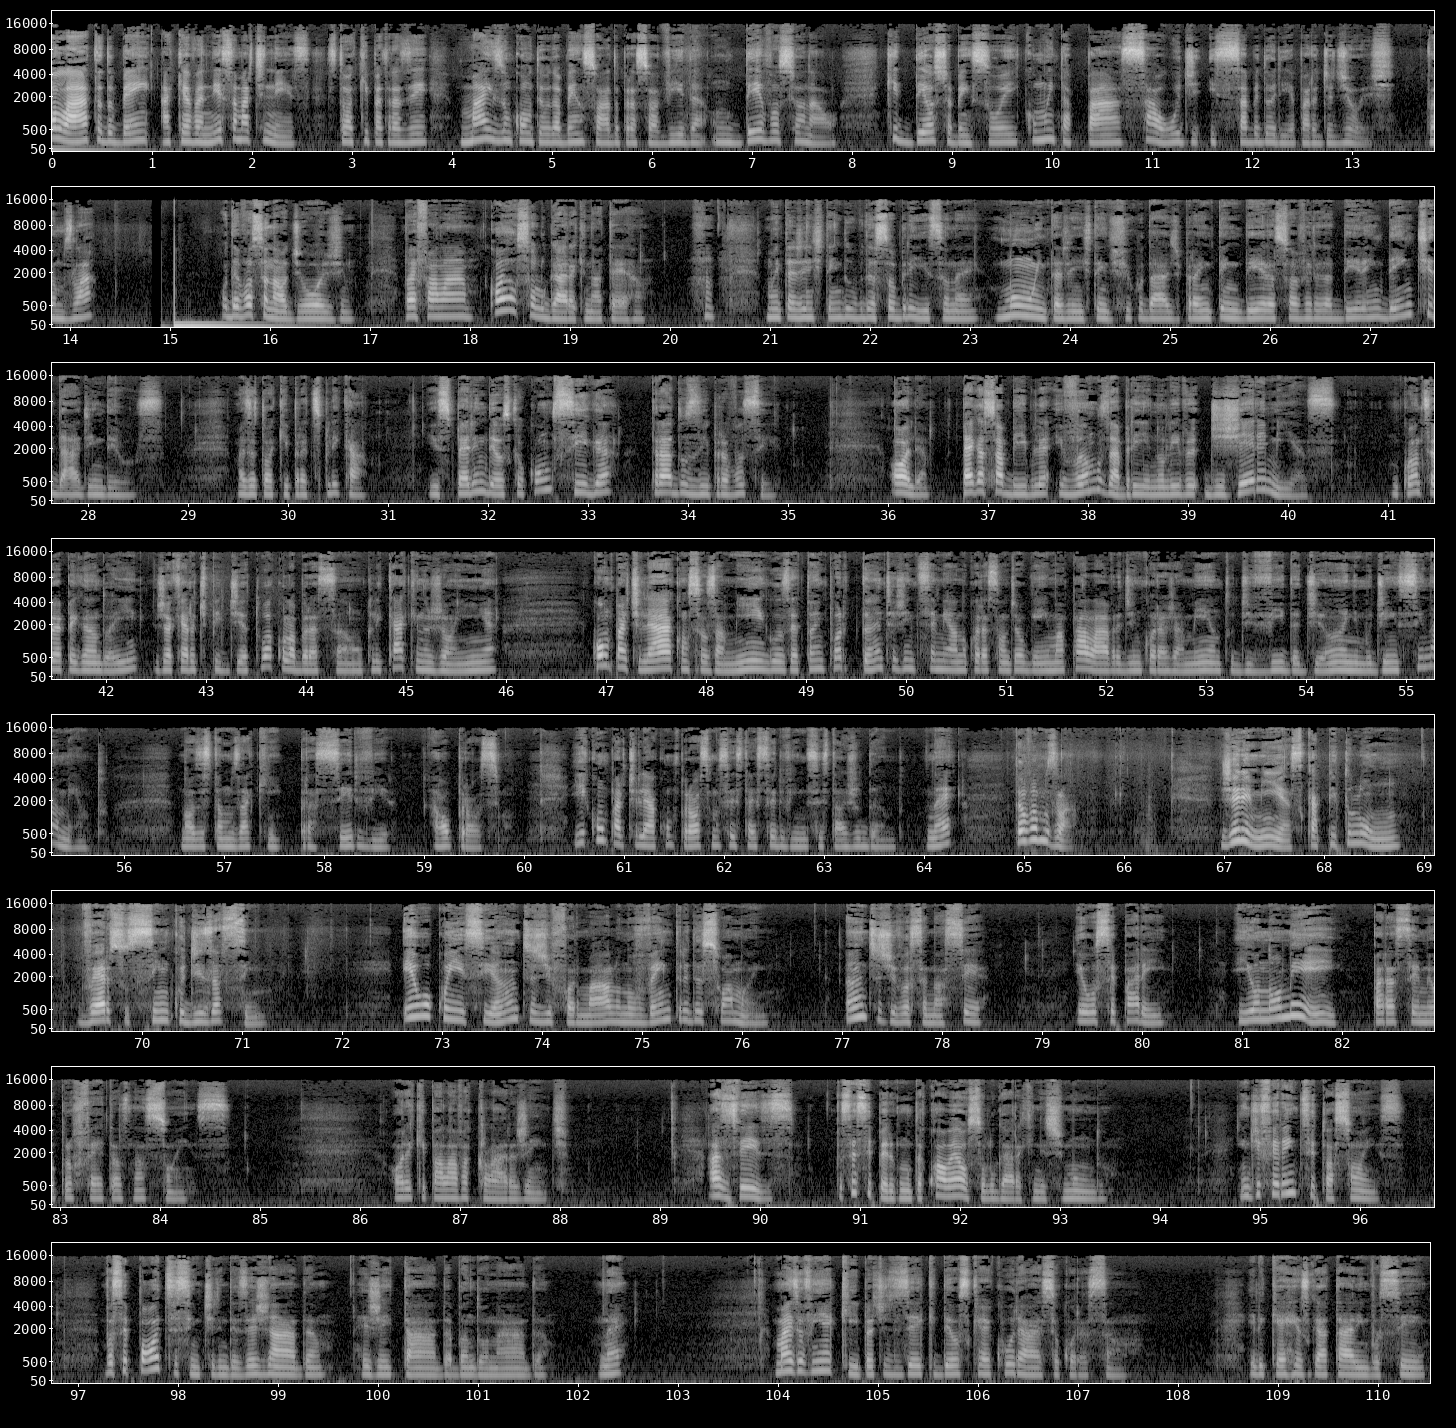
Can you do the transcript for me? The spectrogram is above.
Olá, tudo bem? Aqui é Vanessa Martinez. Estou aqui para trazer mais um conteúdo abençoado para a sua vida, um devocional. Que Deus te abençoe com muita paz, saúde e sabedoria para o dia de hoje. Vamos lá? O devocional de hoje vai falar qual é o seu lugar aqui na Terra. Muita gente tem dúvidas sobre isso, né? Muita gente tem dificuldade para entender a sua verdadeira identidade em Deus mas eu estou aqui para te explicar. E espero em Deus que eu consiga traduzir para você. Olha, pega a sua Bíblia e vamos abrir no livro de Jeremias. Enquanto você vai pegando aí, já quero te pedir a tua colaboração, clicar aqui no joinha, compartilhar com seus amigos. É tão importante a gente semear no coração de alguém uma palavra de encorajamento, de vida, de ânimo, de ensinamento. Nós estamos aqui para servir ao próximo. E compartilhar com o próximo, você está servindo, você está ajudando, né? Então vamos lá. Jeremias, capítulo 1, verso 5 diz assim: Eu o conheci antes de formá-lo no ventre de sua mãe. Antes de você nascer, eu o separei e o nomeei para ser meu profeta às nações. Olha que palavra clara, gente. Às vezes, você se pergunta qual é o seu lugar aqui neste mundo? Em diferentes situações, você pode se sentir indesejada, rejeitada, abandonada, né? Mas eu vim aqui para te dizer que Deus quer curar seu coração. Ele quer resgatar em você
